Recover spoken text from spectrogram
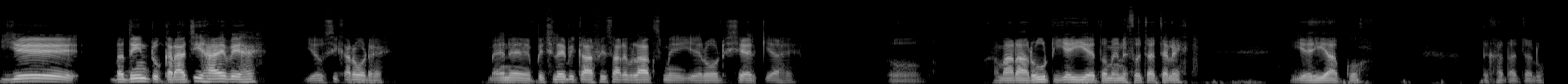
ये बदीन टू कराची हाईवे है, ये उसी का रोड है। मैंने पिछले भी काफ़ी सारे ब्लॉग्स में ये रोड शेयर किया है। तो हमारा रूट यही है तो मैंने सोचा चलें, यही आपको दिखाता चलूँ।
